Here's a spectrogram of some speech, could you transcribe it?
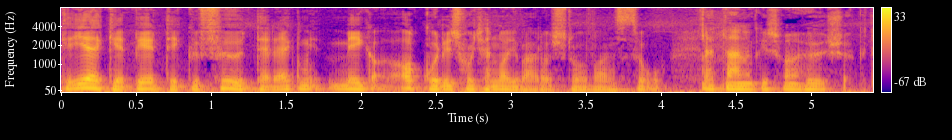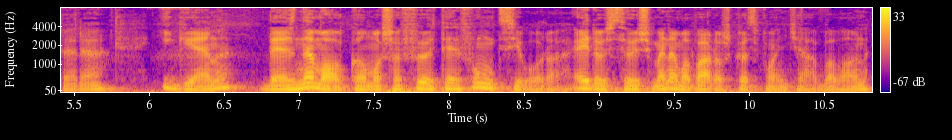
jelképértékű főterek, még akkor is, hogyha nagyvárosról van szó. Hát nálunk is van hősök tere. Igen, de ez nem alkalmas a föltér funkcióra. Egyrészt is, mert nem a város központjában van,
